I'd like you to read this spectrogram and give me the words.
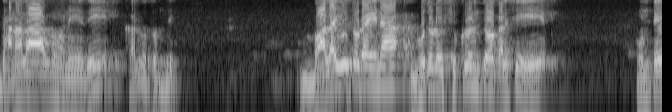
ధనలాభం అనేది కలుగుతుంది. బలయుతుడైన బుధుడు శుక్రునితో కలిసి ఉంటే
